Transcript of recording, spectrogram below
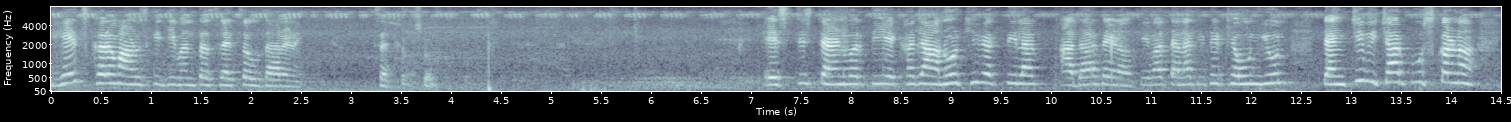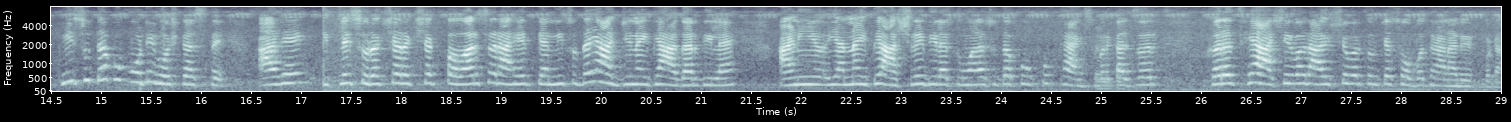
हेच खरं माणुसकी जिवंत असल्याचं उदाहरण आहे. चल. एस टी स्टँडवरती एखाद्या अनोळखी व्यक्तीला आधार देणं किंवा त्यांना तिथे ठेवून घेऊन त्यांची विचारपूस करणं ही सुद्धा खूप मोठी गोष्ट असते. आज हे इथले सुरक्षा रक्षक पवार सर आहेत त्यांनी सुद्धा या आजींना इथे आधार दिलाय आणि यांना इथे आश्रय दिला तुम्हाला सुद्धा खूप खूप थँक्स बरं का सर? खरंच हे आशीर्वाद आयुष्यभर तुमच्यासोबत राहणार आहेत बघा.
